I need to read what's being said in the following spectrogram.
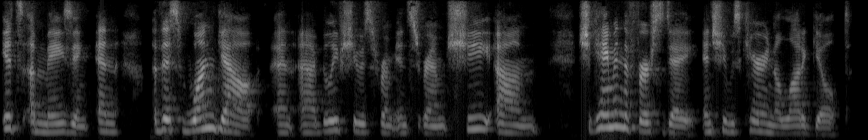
it's amazing and this one gal and i believe she was from instagram she um she came in the first day and she was carrying a lot of guilt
